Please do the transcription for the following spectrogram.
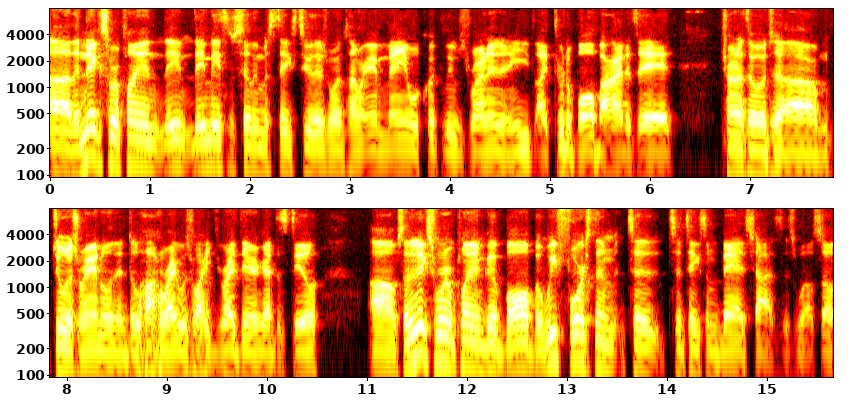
Uh, the Knicks were playing. They they made some silly mistakes too. There's one time where Immanuel Quickley was running and he like threw the ball behind his head, trying to throw it to um, Julius Randle, and then Delon Wright was right right there and got the steal. Um, so the Knicks weren't playing good ball, but we forced them to to take some bad shots as well. So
